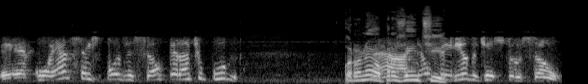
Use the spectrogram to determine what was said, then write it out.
é, com essa exposição perante o público. Coronel, para a gente. o período de instrução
